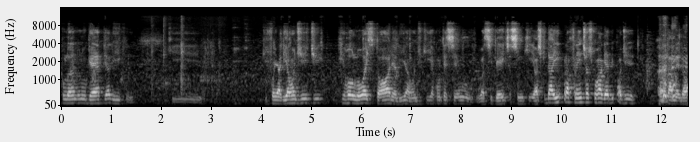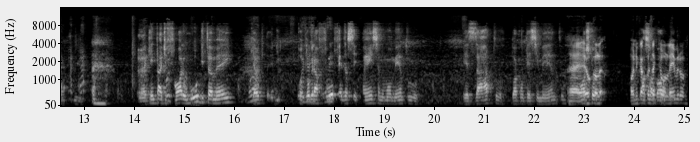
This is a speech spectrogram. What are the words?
pulando no gap ali. Que, que que foi ali onde de, que rolou a história ali, onde que aconteceu o, o acidente, assim, que acho que daí para frente acho que o Hageb pode contar melhor. é, quem tá de fora, o Mug também, que é o que ele fotografou, fez a sequência no momento exato do acontecimento. É, então, eu, eu, a única coisa que eu lembro,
